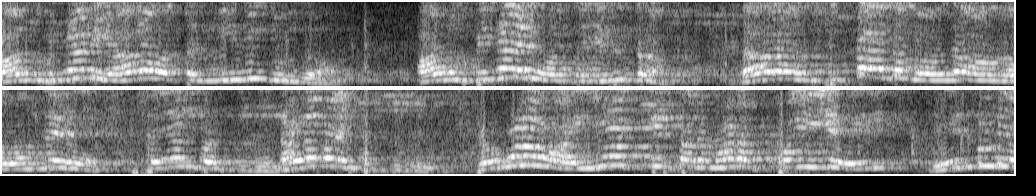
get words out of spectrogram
அவனுக்கு பின்னாடி யாரோ ஒருத்தன் நிதி கொடுக்குறான். அவனுக்கு பின்னாடி ஒருத்தன் இருக்கிறான். வேற ஒரு சித்தாந்தம் வந்து அவங்கள வந்து செயல்படுத்துது நடைமுறைப்படுத்துது. எவ்வளவு அயோக்கியத்தனமான பொய்யை என்னுடைய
